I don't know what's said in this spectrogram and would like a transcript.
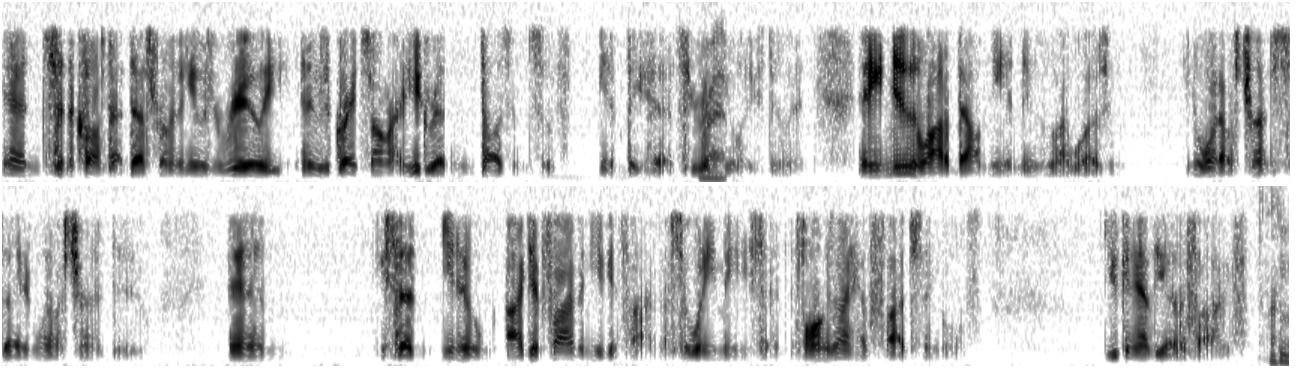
And sitting across that desk from him, he was really, and he was a great songwriter. He'd written dozens of you know big hits. He really Right. knew what he was doing, and he knew a lot about me and knew who I was, and you know what I was trying to say and what I was trying to do. And he said, you know, I get five and you get five. I said, what do you mean? He said, as long as I have five singles, you can have the other five. Hmm.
